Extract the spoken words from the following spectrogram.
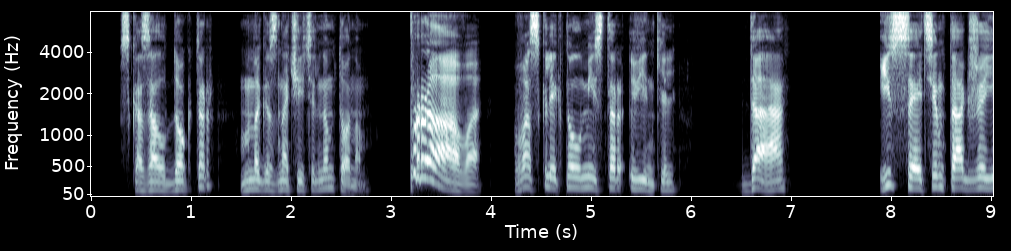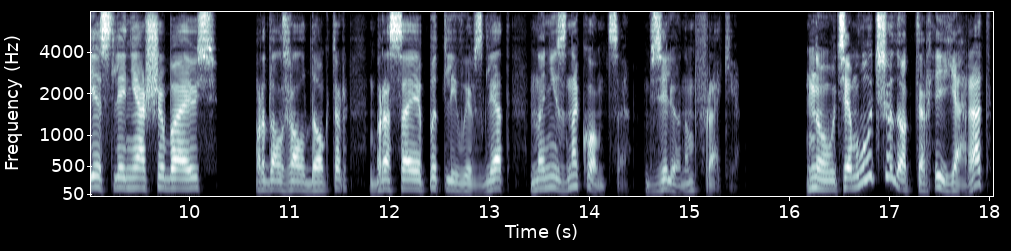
— сказал доктор многозначительным тоном. «Право!» — воскликнул мистер Винкель. «Да. И с этим также, если не ошибаюсь», — продолжал доктор, бросая пытливый взгляд на незнакомца в зеленом фраке. «Ну, тем лучше, доктор, и я рад.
